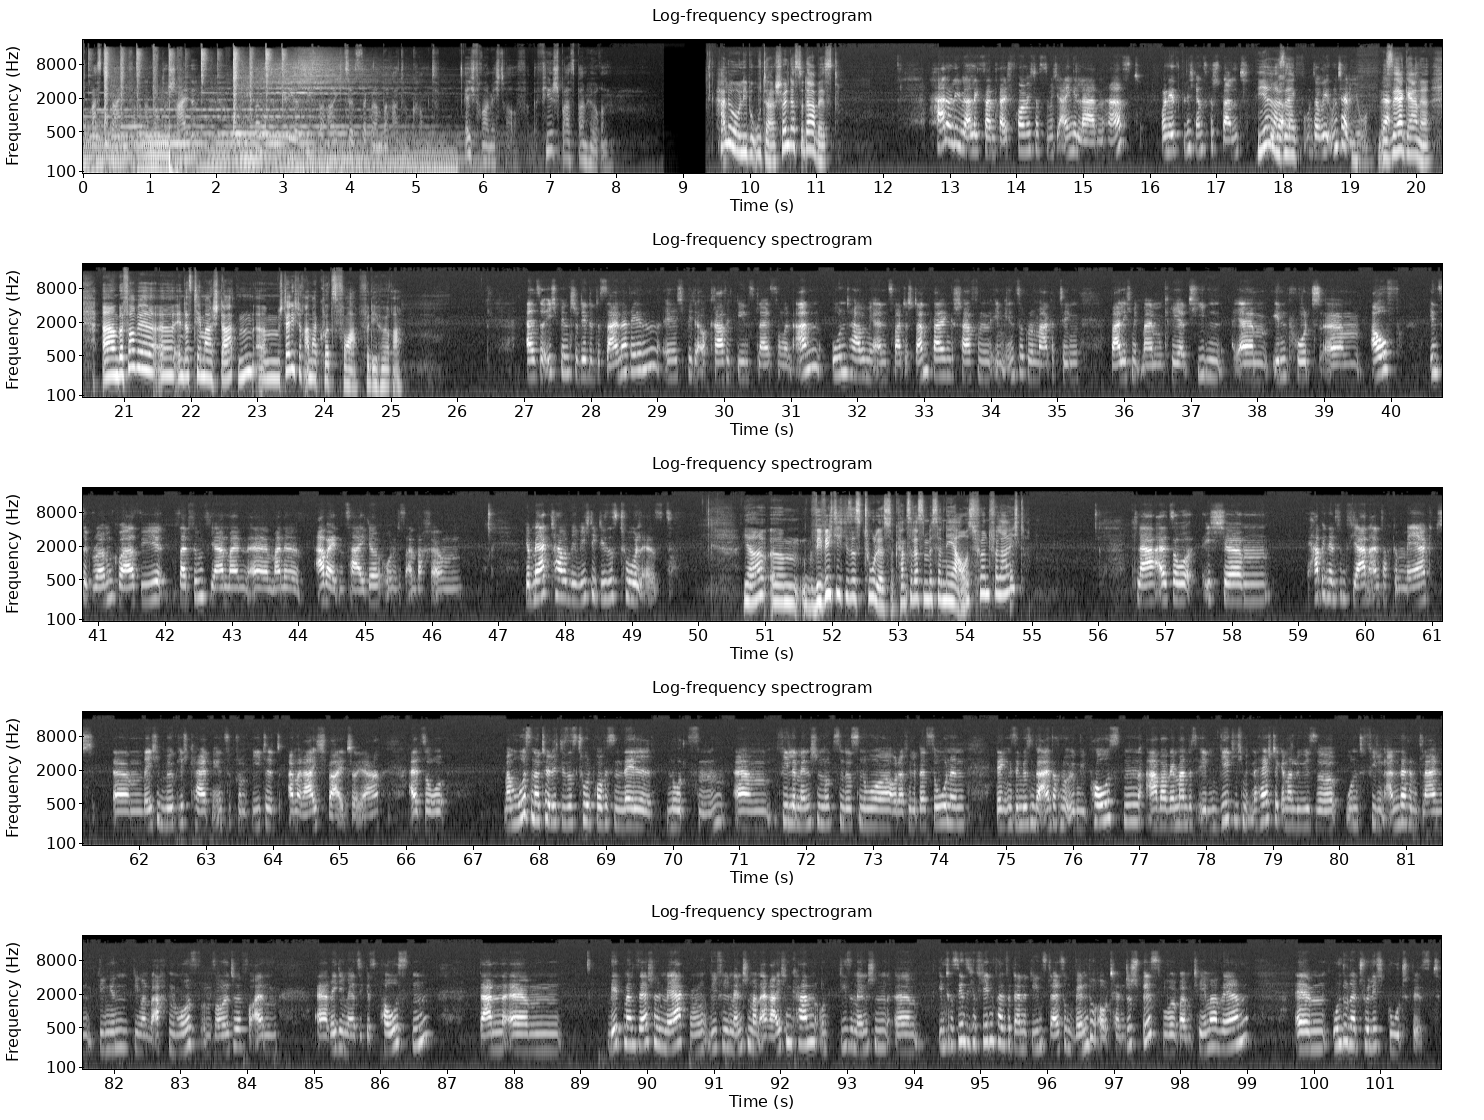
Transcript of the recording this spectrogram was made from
was die beiden voneinander unterscheidet und wie man aus dem Kreativbereich zur Instagram-Beratung kommt. Ich freue mich drauf. Viel Spaß beim Hören. Hallo, liebe Uta, schön, dass du da bist. Hallo, liebe Alexandra, ich freue mich, dass du mich eingeladen hast. Und jetzt bin ich ganz gespannt ja, über sehr, unser Interview. Ja. Sehr gerne. Ähm, bevor wir äh, in das Thema starten, ähm, stell dich doch einmal kurz vor für die Hörer. Also ich bin studierte Designerin, ich biete auch Grafikdienstleistungen an und habe mir ein zweites Standbein geschaffen im Instagram-Marketing weil ich mit meinem kreativen ähm, Input ähm, auf Instagram quasi seit fünf Jahren mein, äh, meine Arbeiten zeige und es einfach ähm, gemerkt habe, wie wichtig dieses Tool ist. Ja, ähm, wie wichtig dieses Tool ist. Kannst du das ein bisschen näher ausführen vielleicht? Klar, also ich ähm, habe in den fünf Jahren einfach gemerkt, ähm, welche Möglichkeiten Instagram bietet an Reichweite, ja. Also man muss natürlich dieses Tool professionell nutzen. Ähm, viele Menschen nutzen das nur oder viele Personen denken, sie müssen da einfach nur irgendwie posten. Aber wenn man das eben wirklich mit einer Hashtag-Analyse und vielen anderen kleinen Dingen, die man beachten muss und sollte, vor allem äh, regelmäßiges Posten, dann ähm, wird man sehr schnell merken, wie viele Menschen man erreichen kann und diese Menschen ähm, interessieren sich auf jeden Fall für deine Dienstleistung, wenn du authentisch bist, wo wir beim Thema wären, ähm, und du natürlich gut bist.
